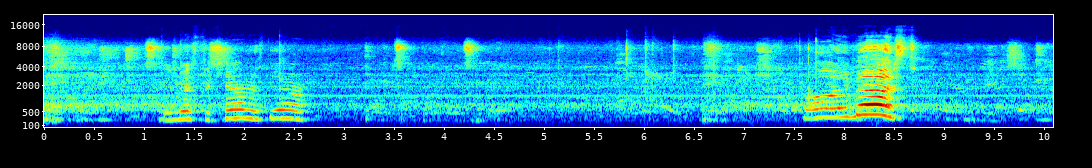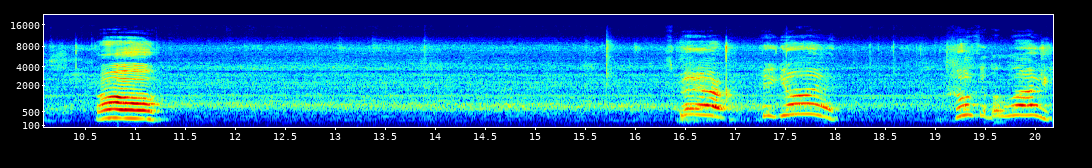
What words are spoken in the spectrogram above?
You missed the cameras there. Oh, I missed! Oh! Spare! He got it! Hook the leg!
